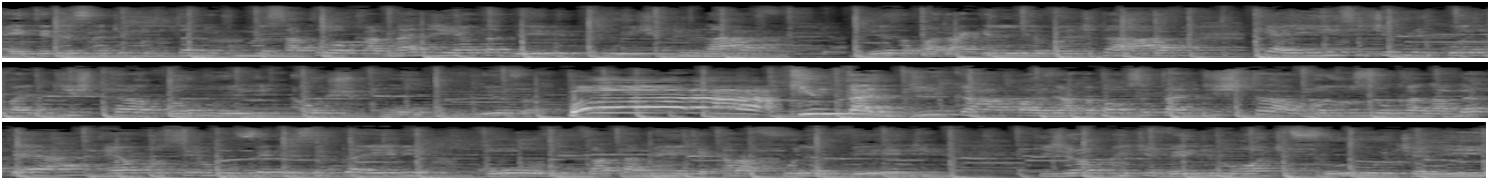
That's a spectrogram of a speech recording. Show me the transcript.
é interessante você também começar a colocar na dieta dele o espinafre, beleza? Para dar aquele levante da ave, aí esse tipo de coisa vai destravando ele aos poucos, beleza? Bora! Quinta dica, rapaziada, para você estar tá destravando o seu canal da terra é você oferecer para ele couve, exatamente, aquela folha verde que geralmente vende no hortifruti ali,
